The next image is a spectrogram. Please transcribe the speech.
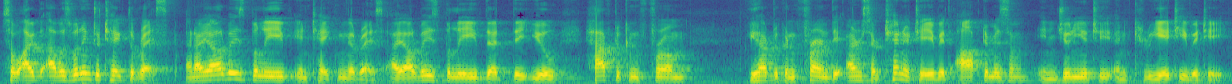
So I, I, was willing to take the risk. And I always believe in taking a risk. I always believe that the, you have to confirm you have to confront the uncertainty with optimism, ingenuity, and creativity.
